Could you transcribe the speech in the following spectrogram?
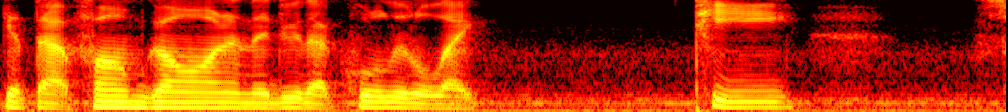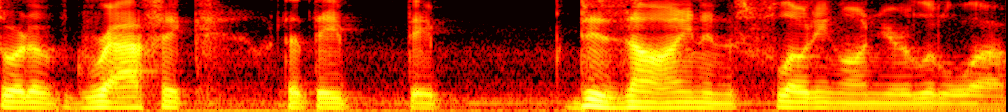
get that foam going, and they do that cool little like tea sort of graphic that they they design and is floating on your little uh,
